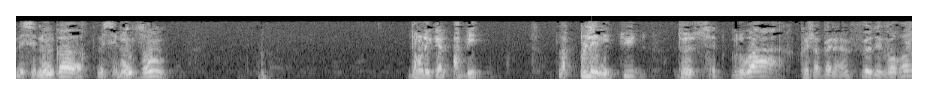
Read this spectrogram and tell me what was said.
mais c'est mon corps, mais c'est mon sang, dans lesquels habite la plénitude de cette gloire que j'appelle un feu dévorant.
